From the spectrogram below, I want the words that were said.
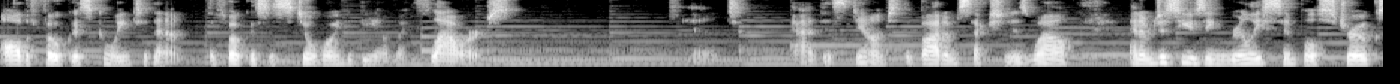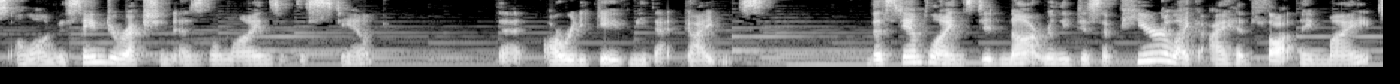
all the focus going to them. The focus is still going to be on my flowers. And add this down to the bottom section as well. And I'm just using really simple strokes along the same direction as the lines of the stamp that already gave me that guidance. The stamp lines did not really disappear like I had thought they might.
